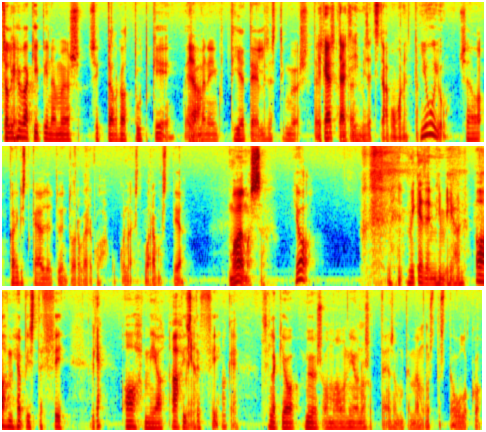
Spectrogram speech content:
Se oli okay. hyvä kipinä myös sitten alkaa tutkia enemmän niin kuin tieteellisesti myös. Sitä ja käyttääkö ihmiset sitä hakukonetta? Joo, joo. Se on kaikista käytetyin torverkon hakukoneista varmasti. Ja... Maailmassa? Joo. Mikä sen nimi on? Ahmia.fi. Mikä? Ahmia.fi. Ahmia. Okei. Okay. Silläkin on myös oma union osoitteensa, mutta en mä muista sitä ulkoa.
